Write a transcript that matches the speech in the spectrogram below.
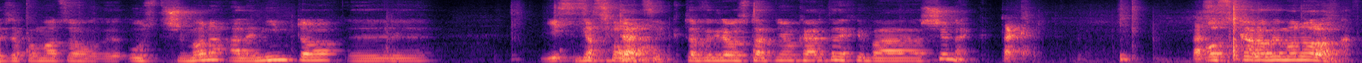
y, za pomocą y, ust Szymona, ale nim to y, licytację. Kto wygrał ostatnią kartę? Chyba Szymek. Tak. Pas. Oscarowy monolog.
